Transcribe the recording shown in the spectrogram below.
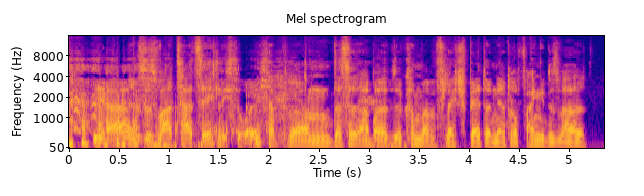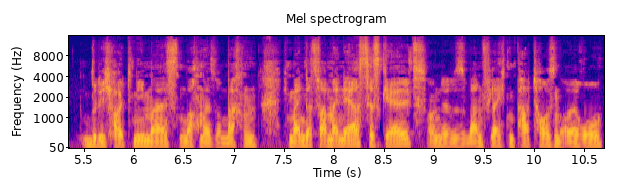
ja, es, es war tatsächlich so. Ich habe, ähm, das ist aber, da können wir vielleicht später näher drauf eingehen. Das war würde ich heute niemals nochmal so machen. Ich meine, das war mein erstes Geld und es waren vielleicht ein paar tausend Euro.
